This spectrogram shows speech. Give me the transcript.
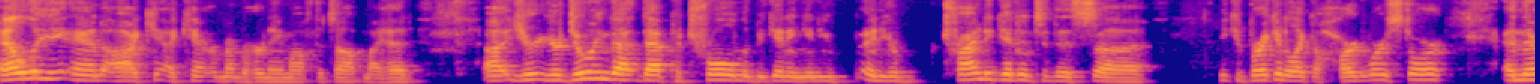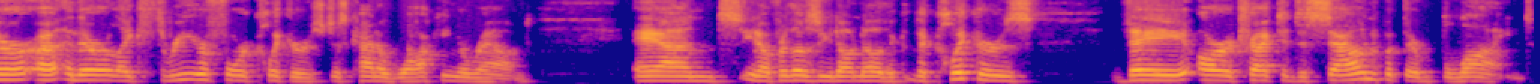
Ellie and oh, I can't I can't remember her name off the top of my head. Uh, you're you're doing that that patrol in the beginning, and you and you're trying to get into this. Uh, you could break into like a hardware store, and there are uh, and there are like three or four clickers just kind of walking around. And you know, for those of you who don't know, the, the clickers they are attracted to sound, but they're blind.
